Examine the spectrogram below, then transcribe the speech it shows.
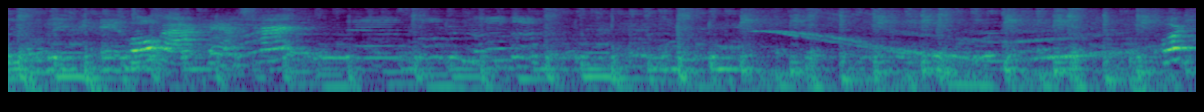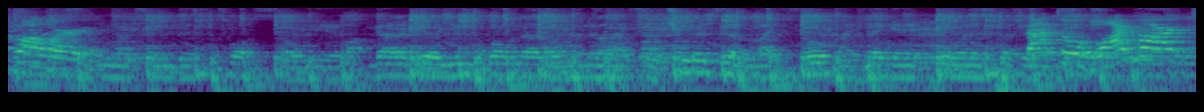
Pull back, hamstring. Foot forward. Back to a wide march.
